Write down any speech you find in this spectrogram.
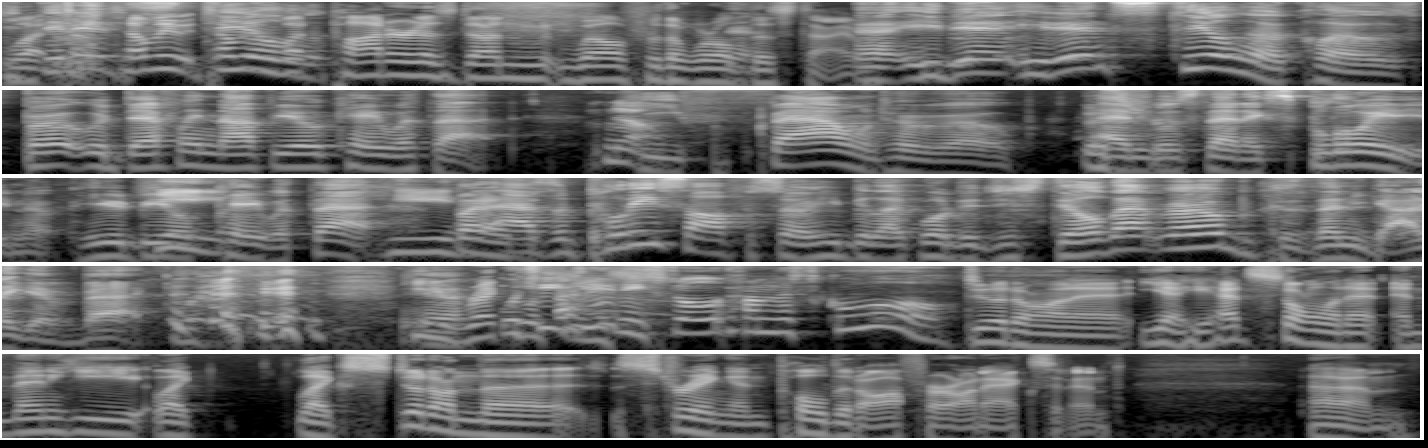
what? didn't Tell me, tell me what Potter has done well for the world this time. uh, he didn't. He didn't steal her clothes. Bert would definitely not be okay with that. No. He found her robe That's and true. was then exploiting her. He would be He- okay with that. he But had- as a police officer, he'd be like, "Well, did you steal that robe? Because then you got to give it back." he yeah. Which recklessly he did. He stole it from the school. stood on it. Yeah, he had stolen it, and then he like like stood on the string and pulled it off her on accident. Um,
